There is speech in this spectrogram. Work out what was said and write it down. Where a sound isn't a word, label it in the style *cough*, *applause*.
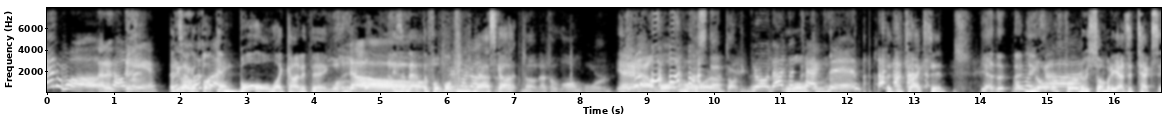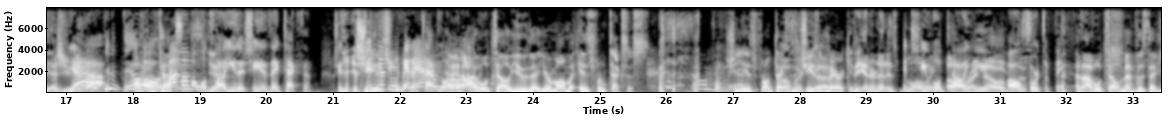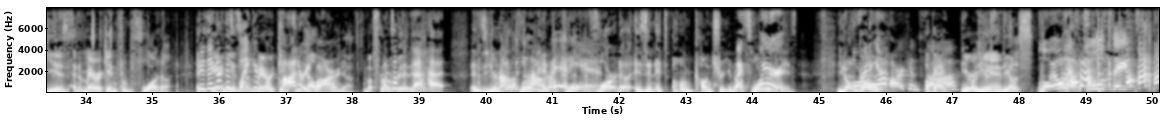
That is- Tell *laughs* me. What It's does it like a look fucking like? bull, like kind of thing. No. Isn't that the football You're team's about- mascot? No, that's a longhorn. Yeah, Longhorn. *laughs* Stop talking. No, that's a Longhorn. Texan. It's a *laughs* Texan. Yeah, the, the oh my You don't God. refer to somebody as a Texan. yes, you Yeah. You do. I'm Oh, from my mama will tell you that she is a Texan. She's a Y- she is- She's and an a Texan. animal. And I will tell you that your mama is from Texas. *laughs* she is from oh Texas Oh and she is an American. The internet is And she will tell right you all this. sorts of things. *laughs* and I will tell Memphis that he is an American from Florida. And Dude, they got this is an blanket from American Pottery Barn. California. I'm a What's up with Floridian. that? It's- you're not I'm a a Floridian. Flo- Floridian. Florida is in its own country. You're not I a swear Floridian. it's You don't Floridian. go. Not Arkansas. Okay, here, here's the deal. Arkansas. Loyal has dual state,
